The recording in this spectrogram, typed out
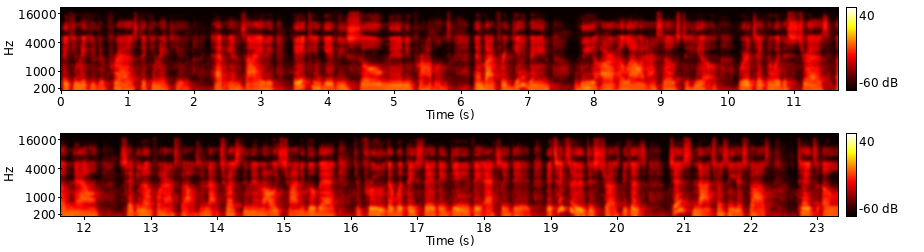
It can make you depressed. It can make you have anxiety. It can give you so many problems. And by forgiving, we are allowing ourselves to heal. We're taking away the stress of now checking up on our spouse and not trusting them and always trying to go back to prove that what they said they did, they actually did. It takes away the distrust because just not trusting your spouse takes a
